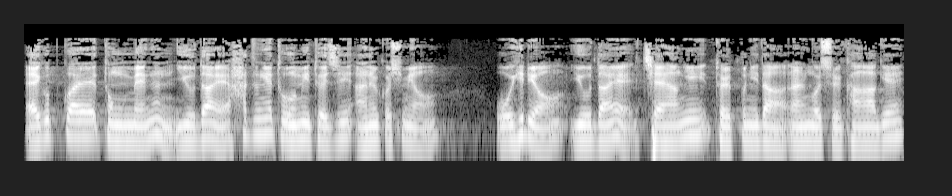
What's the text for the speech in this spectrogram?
애굽과의 동맹은 유다의 하등에 도움이 되지 않을 것이며 오히려 유다의 재앙이 될 뿐이다라는 것을 강하게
